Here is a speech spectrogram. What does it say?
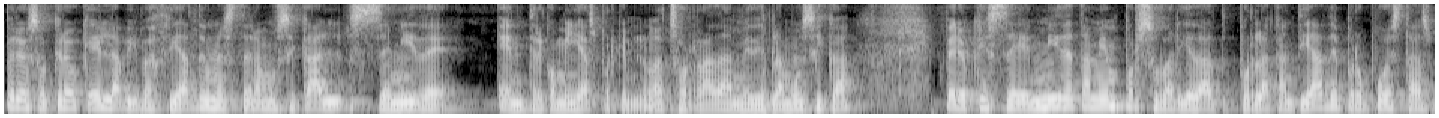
pero eso creo que la vivacidad de una escena musical se mide entre comillas, porque me una chorrada medir la música, pero que se mide también por su variedad, por la cantidad de propuestas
